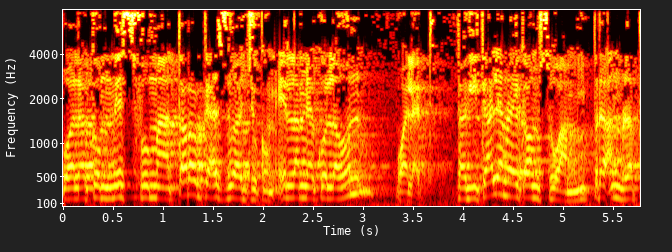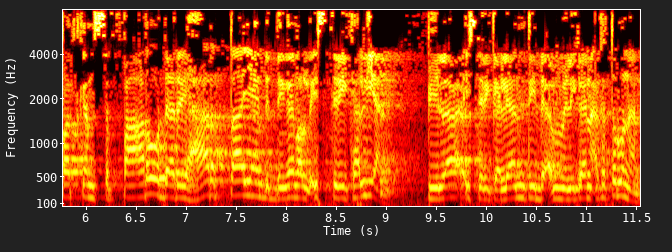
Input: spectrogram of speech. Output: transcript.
Walakum nisfu ma taraka azwajukum illam yakul lahun walad. Bagi kalian mereka kaum suami berhak mendapatkan separuh dari harta yang ditinggalkan oleh istri kalian bila istri kalian tidak memiliki anak keturunan.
